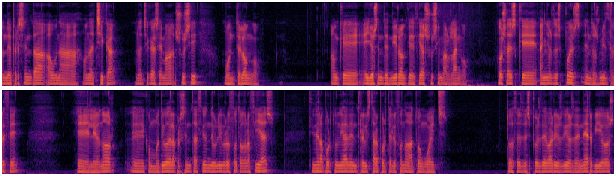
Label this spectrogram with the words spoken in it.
donde presenta a una, una chica, una chica que se llama Susi Montelongo, aunque ellos entendieron que decía Susi Marlango. Cosa es que años después, en 2013, eh, Leonor, eh, con motivo de la presentación de un libro de fotografías, tiene la oportunidad de entrevistar por teléfono a Tom Waits. Entonces, después de varios días de nervios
